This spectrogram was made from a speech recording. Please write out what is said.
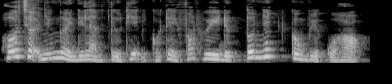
hỗ trợ những người đi làm từ thiện có thể phát huy được tốt nhất công việc của họ.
